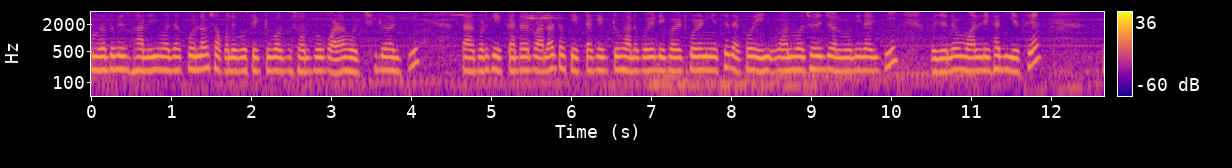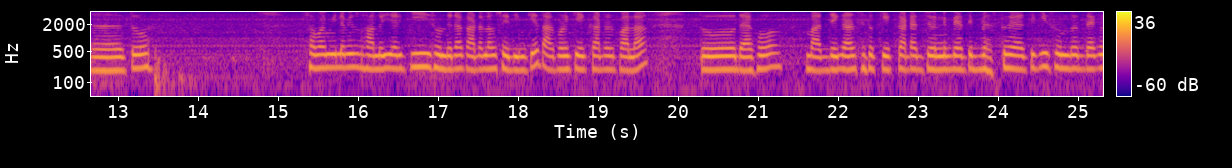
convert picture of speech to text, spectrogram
আমরা তো বেশ ভালোই মজা করলাম, সকলে বসে একটু গল্প সল্প করা হচ্ছিল আর কি। তারপর কেক কাটার পালা, তো কেকটাকে একটু ভালো করে ডেকোরেট করে নিয়েছে। দেখো, এই ওয়ান বছরের জন্মদিন আর কি, ওই জন্য ওয়ান লেখা দিয়েছে। তো সবাই মিলে বেশ ভালোই আর কি সন্ধ্যেটা কাটালাম সেদিনকে। তারপরে কেক কাটার পালা। তো দেখো বার্থডে গাছ তো কেক কাটার জন্য ব্যতি ব্যস্ত হয়ে আছে। কি সুন্দর দেখো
